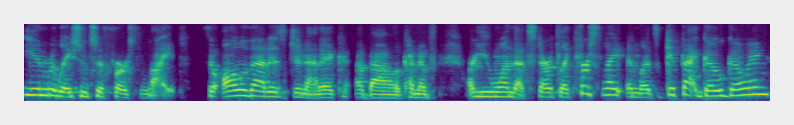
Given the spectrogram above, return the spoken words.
in relation to first light. So all of that is genetic about kind of are you one that starts like first light and let's get that go going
